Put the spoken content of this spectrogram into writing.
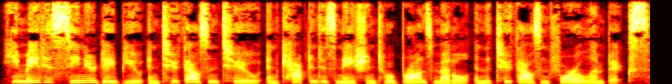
He made his senior debut in 2002 and captained his nation to a bronze medal in the 2004 Olympics.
